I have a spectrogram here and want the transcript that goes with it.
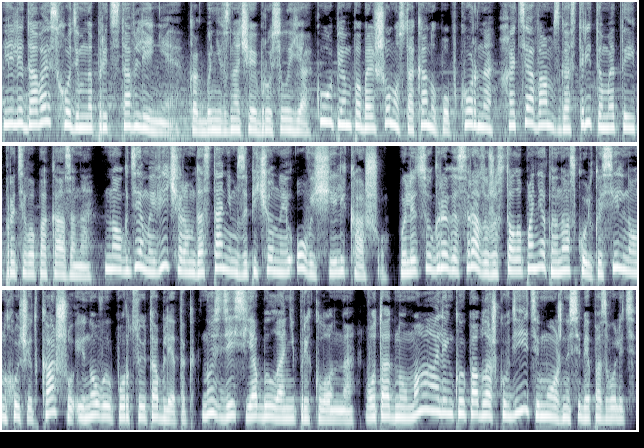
«Или давай сходим на представление», – как бы невзначай бросила я. «Купим по большому стакану попкорна, хотя вам с гастритом это и противопоказано. Но где мы вечером достанем запеченные овощи или кашу?» По лицу Грега сразу же стало понятно, насколько сильно он хочет кашу и новую порцию таблеток. Но здесь я была непреклонна. Вот одну маленькую поблажку в диете можно себе позволить.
